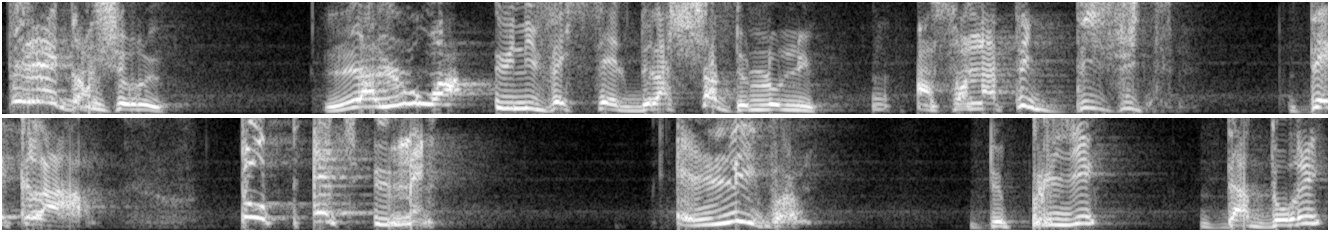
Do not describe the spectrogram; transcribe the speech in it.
Très dangereux. La loi universelle de la charte de l'ONU, en son article 18, déclare tout être humain est libre de prier, d'adorer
